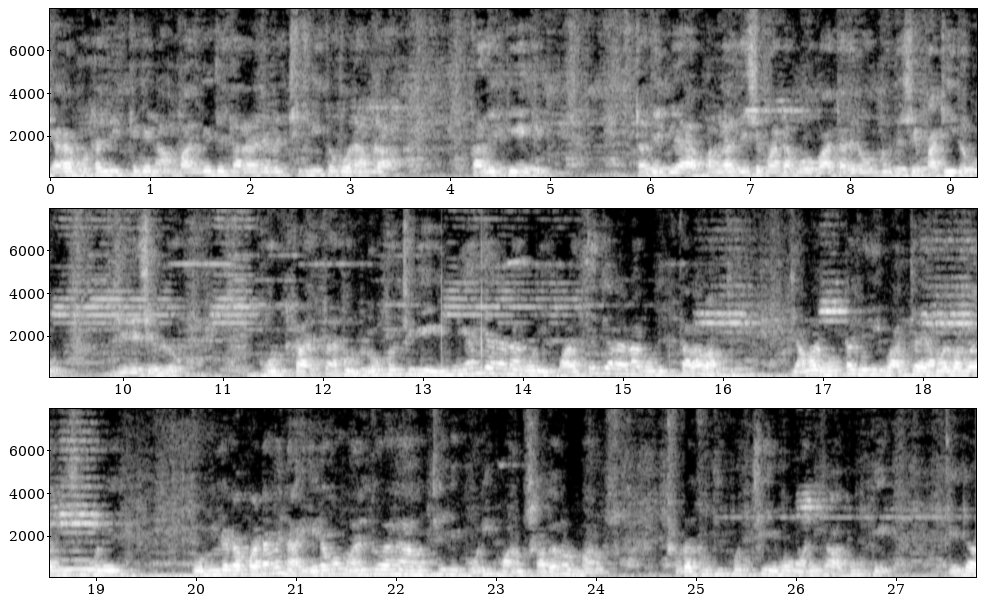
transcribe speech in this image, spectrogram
যারা ভোটার লিস্ট থেকে নাম বাদ গেছে, তারা এবার চিহ্নিত করে আমরা তাদেরকে তাদের বাংলাদেশে পাঠাবো বা তাদের অন্য দেশে পাঠিয়ে দেবো যে দেশের লোক। ভোট কার্ড, এখন লোক হচ্ছে যে ইন্ডিয়ান যারা নাগরিক, ভারতের যারা নাগরিক, তারা ভাবছে যে আমার ভোটটা যদি বাদ যায়, আমার বাংলাদেশি বলে অন্য পাঠাবে না? এরকম অনেক ধরনের হচ্ছে যে গরিব মানুষ, সাধারণ মানুষ, ছোটাছুটি করছে এবং অনেক আতঙ্কে। এটা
